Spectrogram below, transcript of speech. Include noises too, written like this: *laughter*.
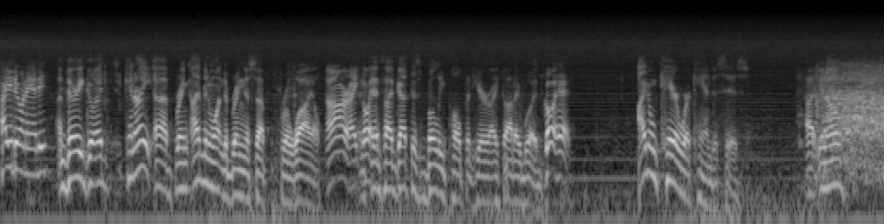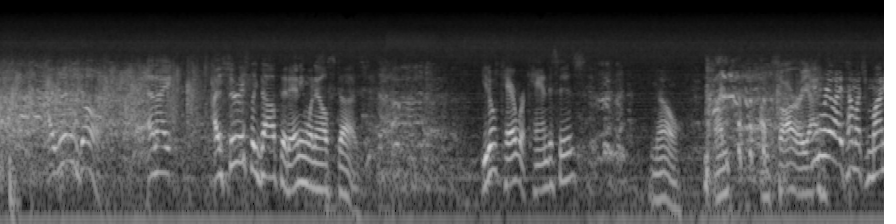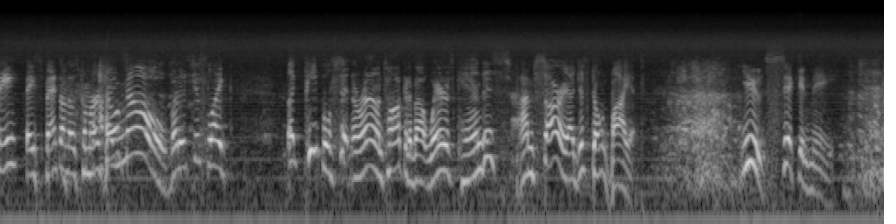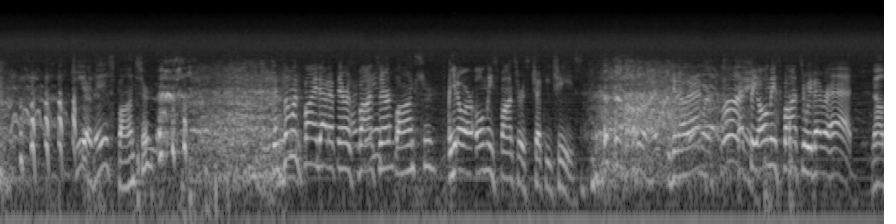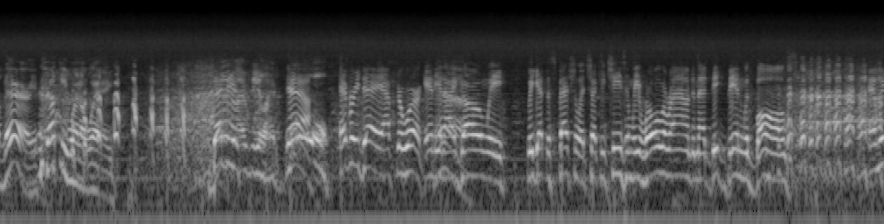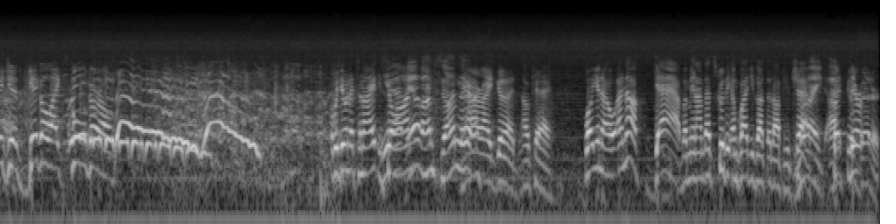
How you doing, Andy? I'm very good. Can I uh, bring? I've been wanting to bring this up for a while. All right, And go ahead. since I've got this bully pulpit here, I thought I would. Go ahead. I don't care where Candice is. Uh, you know, I really don't. And I, I seriously doubt that anyone else does. You don't care where Candice is? No. I'm, I'm sorry. I, didn't realize how much money they spent on those commercials? I know, but it's just like, like people sitting around talking about where's Candice. I'm sorry, I just don't buy it. You sicken me. Gee, are they a sponsor? Can someone find out if they're a sponsor? Sponsor? You know, our only sponsor is Chuck E. Cheese. All right. You know that? That's the only sponsor we've ever had. Now there, if Chucky went away, That'd be a- I'd be like, Yeah. Every day after work, Andy and I go and we we get the special at Chuck E. Cheese and we roll around in that big bin with balls *laughs* and we just giggle like schoolgirls. *laughs* Are we doing it tonight? You still yeah, on? yeah, I'm, I'm there. All right, good. Okay. Well, you know, enough gab. I mean, I'm, that's good. That, I'm glad you got that off your chest. Right, I but feel there, better.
